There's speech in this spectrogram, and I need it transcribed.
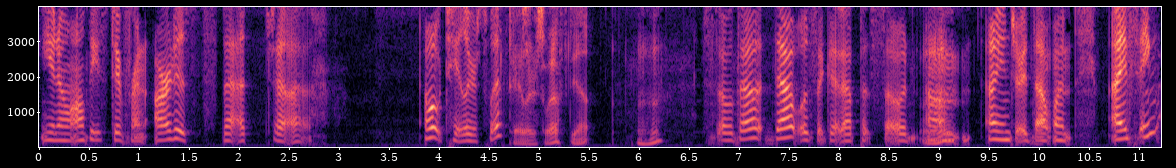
you know all these different artists that uh, Oh, Taylor Swift. Taylor Swift. Yep. So that that was a good episode. Mm-hmm. Um, I enjoyed that one. I think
